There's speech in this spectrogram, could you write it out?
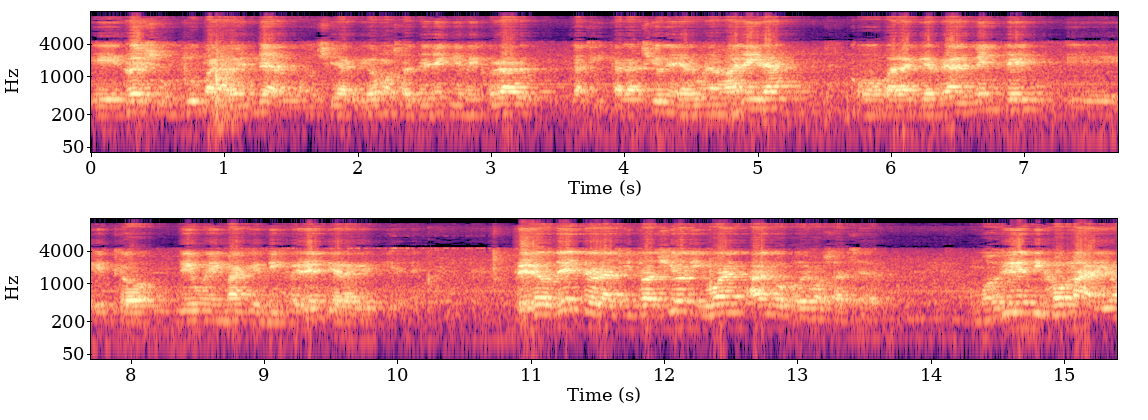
eh, no es un club para venderlo, o sea que vamos a tener que mejorar las instalaciones de alguna manera como para que realmente eh, esto dé una imagen diferente a la que tiene. Pero dentro de la situación igual algo podemos hacer. Como bien dijo Mario,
